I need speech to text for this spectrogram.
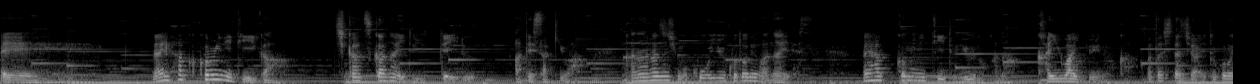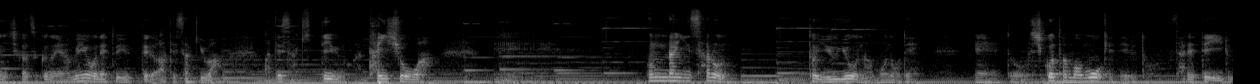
えー、ライハックコミュニティが近づかないと言っている宛先は必ずしもこういうことではないです。ライハックコミュニティというのかな？界隈というのか。私たちはああいうところに近づくのやめようねと言ってる宛先は宛先っていうのか対象は、えー、オンラインサロンというようなもので、えーと、しこたま設けているとされている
